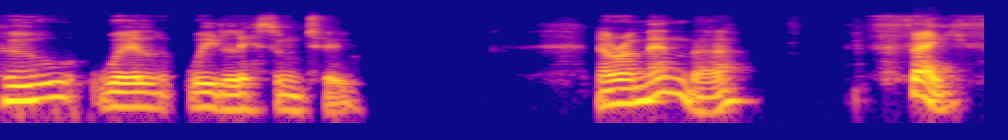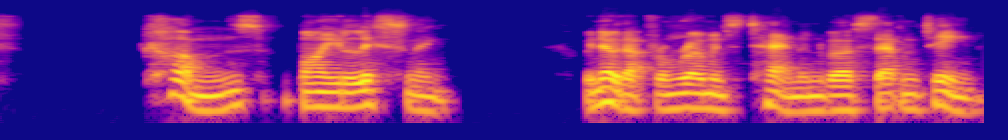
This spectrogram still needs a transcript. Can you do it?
who will we listen to? Now remember, faith comes by listening. We know that from Romans 10 and verse 17.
